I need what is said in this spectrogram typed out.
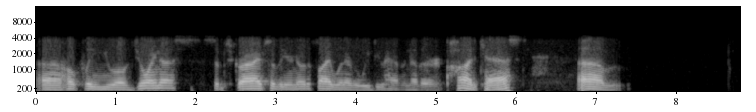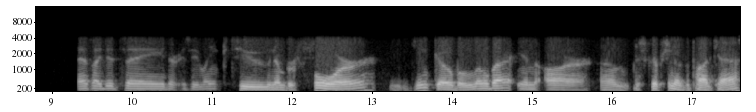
Uh, hopefully, you will join us, subscribe so that you're notified whenever we do have another podcast. Um, as I did say, there is a link to number four, Ginkgo biloba, in our um, description of the podcast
